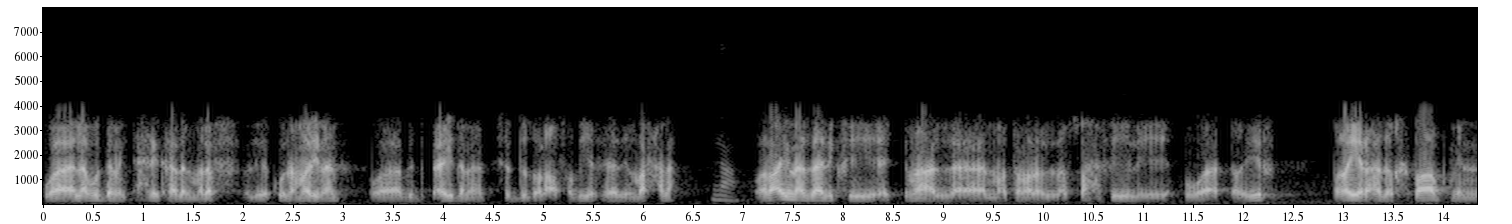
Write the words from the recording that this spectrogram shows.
ولا بد من تحريك هذا الملف ليكون مرنا وبعيدا عن التشدد والعصبية في هذه المرحلة. نعم. ورأينا ذلك في اجتماع المؤتمر الصحفي لقوى التغيير. تغير هذا الخطاب من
